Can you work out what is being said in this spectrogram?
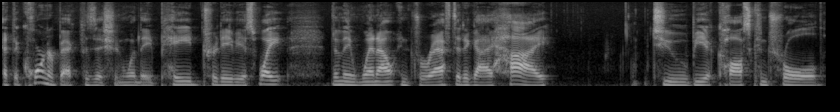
at the cornerback position when they paid Tre'Davious White. Then they went out and drafted a guy high to be a cost controlled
